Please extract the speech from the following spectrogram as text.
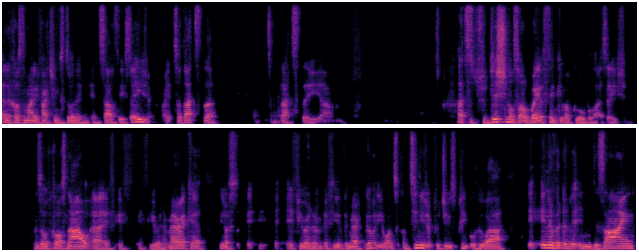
and of course the manufacturing is done in, in Southeast Asia, right? So that's the, that's the, um, that's the traditional sort of way of thinking about globalization. And so, of course, now uh, if, if, if you're in America, you know, if you're in, if you're the American government, you want to continue to produce people who are innovative in design,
